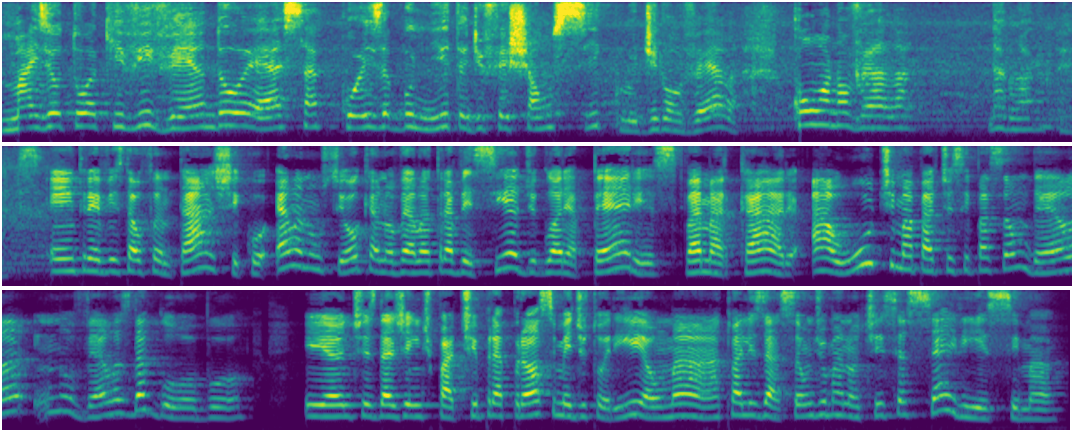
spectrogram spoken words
Mas eu tô aqui vivendo essa coisa bonita de fechar um ciclo de novela com a novela da Glória Pérez. Em entrevista ao Fantástico, ela anunciou que a novela Travessia de Glória Pérez vai marcar a última participação dela em novelas da Globo. E antes da gente partir para a próxima editoria, uma atualização de uma notícia seríssima.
